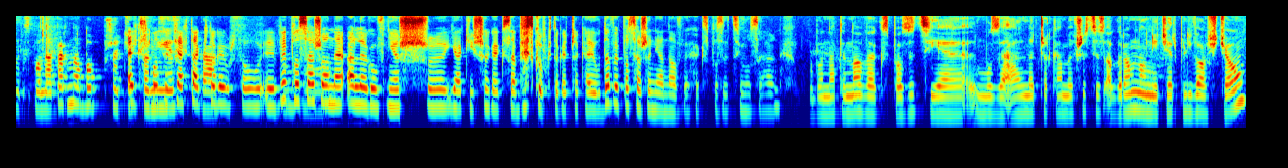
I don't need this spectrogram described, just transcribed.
eksponatach, no bo przecież to nie ekspozycjach, jest tak, które już są y, wyposażone, ale również y, jakiś szereg zabytków, które czekają do wyposażenia nowych ekspozycji muzealnych. Bo na te nowe ekspozycje muzealne czekamy wszyscy z ogromną niecierpliwością,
